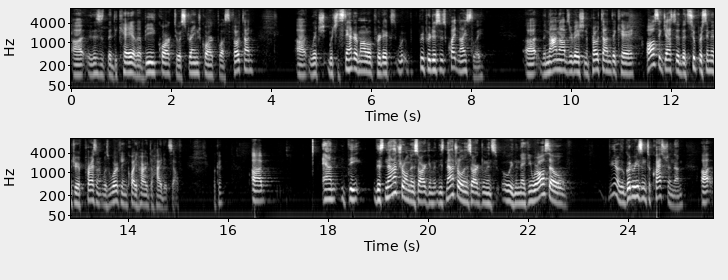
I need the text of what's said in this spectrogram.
Uh, this is the decay of a B quark to a strange quark plus a photon, uh, which, which the standard model predicts, reproduces quite nicely. uh, the non-observation of proton decay, all suggested that supersymmetry if present was working quite hard to hide itself. Okay? Uh, and the, this naturalness argument, these naturalness arguments we've been making were also, you know, a good reason to question them, uh,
